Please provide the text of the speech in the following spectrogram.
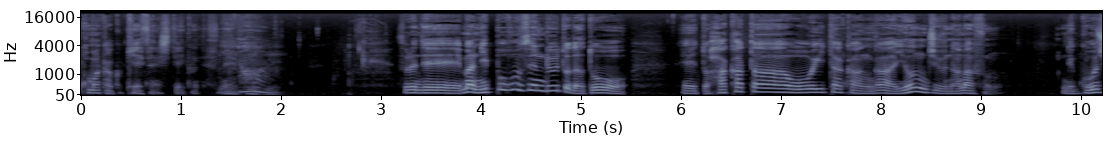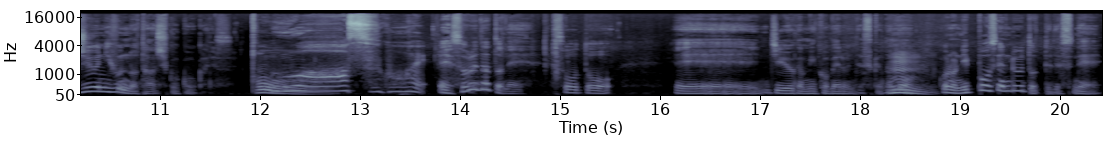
細かく計算していくんですね。うんそれで、まあ、日本本線ルートだと,、えーと、博多大分間が47分。で52分の短縮効果です。うわすごい。えそれだとね相当、えー、需要が見込めるんですけども、うん、この日報線ルートってですね、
